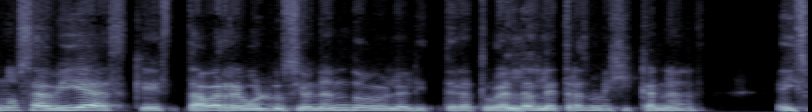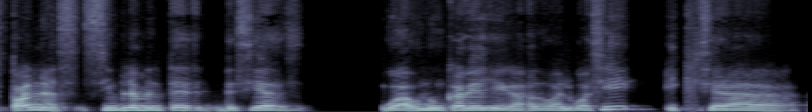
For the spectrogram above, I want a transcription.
no sabías que estaba revolucionando la literatura, las letras mexicanas e hispanas. Simplemente decías, wow, nunca había llegado algo así y quisiera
